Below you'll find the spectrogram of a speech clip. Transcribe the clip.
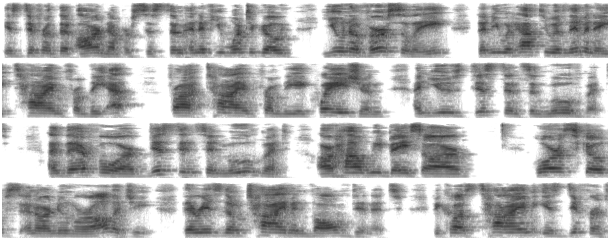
is different than our number system and if you want to go universally then you would have to eliminate time from the e- time from the equation and use distance and movement and therefore distance and movement are how we base our horoscopes and our numerology there is no time involved in it because time is different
